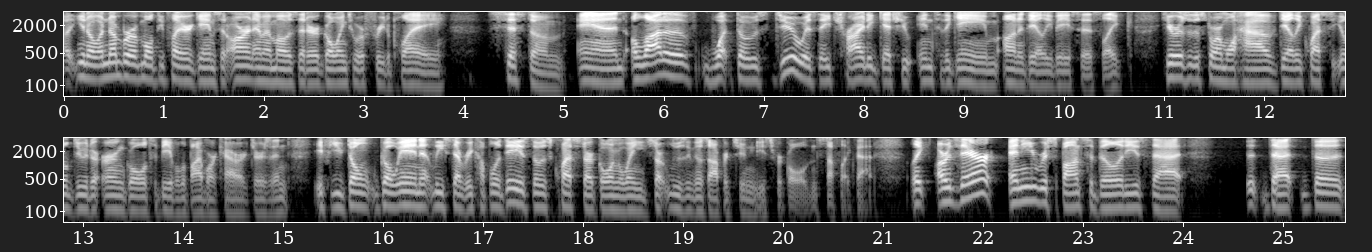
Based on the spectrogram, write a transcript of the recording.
uh, you know, a number of multiplayer games that aren't MMOs that are going to a free to play system, and a lot of what those do is they try to get you into the game on a daily basis, like. Heroes of the Storm will have daily quests that you'll do to earn gold to be able to buy more characters. And if you don't go in at least every couple of days, those quests start going away and you start losing those opportunities for gold and stuff like that. Like, are there any responsibilities that that the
